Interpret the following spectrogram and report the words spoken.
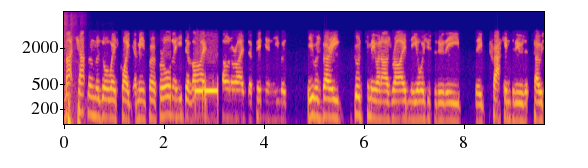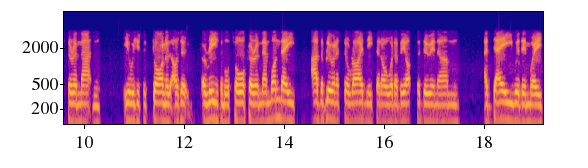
Matt Chapman was always quite. I mean, for for all that he devised polarized opinion, he was he was very good to me when I was riding. He always used to do the the track interviews at Towcester and that, and he always used to go on. I was a, a reasonable talker, and then one day I had the blue and I still riding. He said, "Oh, would I be up for doing um a day with him where he'd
